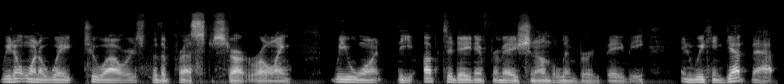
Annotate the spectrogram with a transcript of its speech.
We don't want to wait two hours for the press to start rolling. We want the up to date information on the Lindbergh baby, and we can get that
